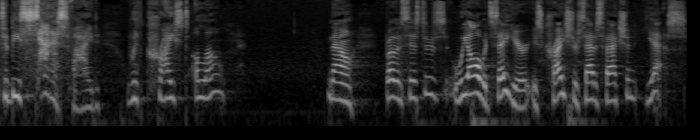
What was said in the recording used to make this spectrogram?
to be satisfied with Christ alone. Now, brothers and sisters, we all would say here, is Christ your satisfaction? Yes.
